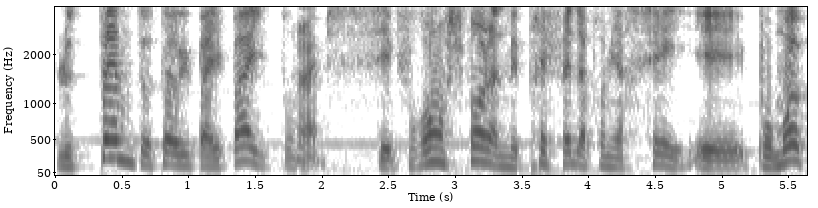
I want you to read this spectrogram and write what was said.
le thème de Toy Pai Pai, pour- Ouais. c'est franchement l'un de mes préférés de la première série. Et pour moi,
